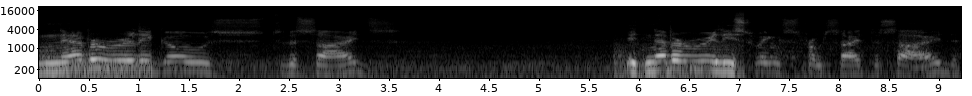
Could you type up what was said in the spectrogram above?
Never really goes to the sides. It never really swings from side to side.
